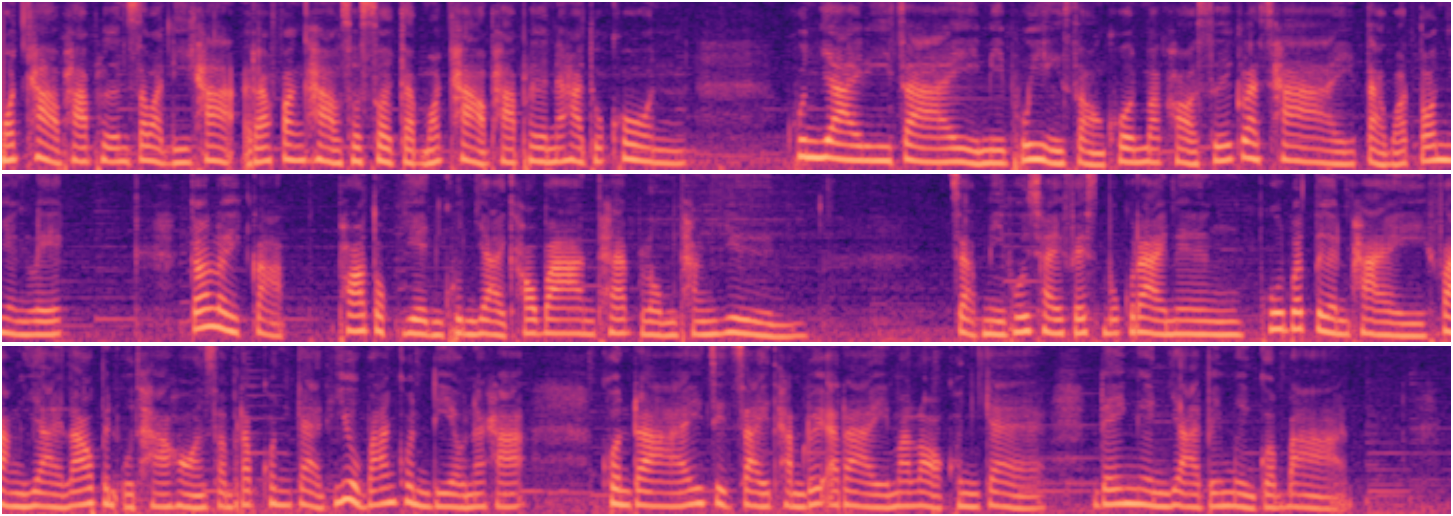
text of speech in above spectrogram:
มดข่าวพาเพลินสวัสดีค่ะ รับฟังข่าวสดๆกับมดข่าวพาเพลินนะคะทุกคน คุณยายดีใจมีผู้หญิงสองคนมาขอซื้อกระชาย แต่ว่าต้นยังเล็ก ก็เลยกลับพอตกเย็นคุณยายเข้าบ้านแทบล้มทั้งยืน จากมีผู้ใช้ Facebook รายหนึ่งพูดว่าเตือนภัยฝั่งยายเล่าเป็นอุทาหรณ์สำหรับคนแก่ที่อยู่บ้านคนเดียวนะคะ คนร้ายจิตใจทำด้วยอะไรมาหลอกคนแก่ ได้เงินยายไปหมื่นกว่าบาท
